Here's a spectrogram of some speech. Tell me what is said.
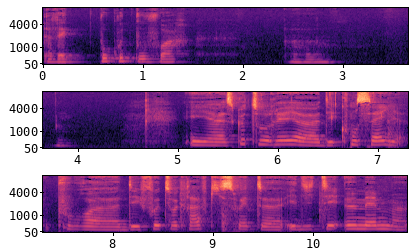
avec beaucoup de pouvoir. Euh, et euh, est-ce que tu aurais euh, des conseils pour des photographes qui souhaitent éditer eux-mêmes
